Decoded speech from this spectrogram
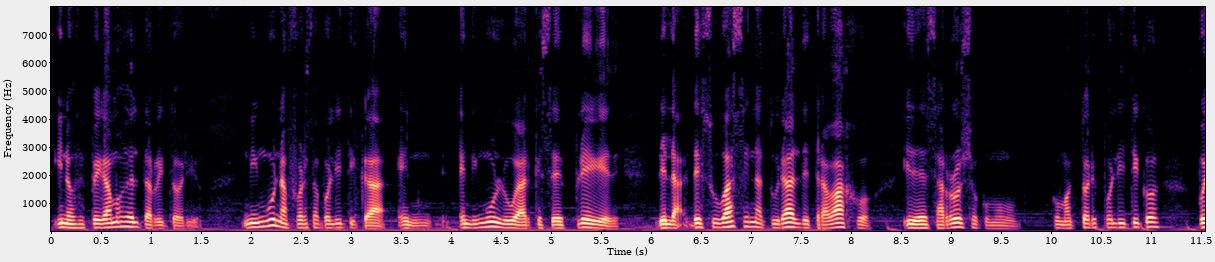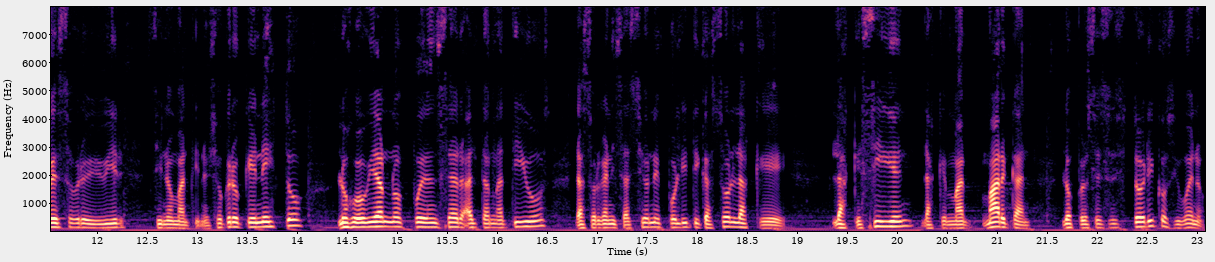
y nos despegamos del territorio. Ninguna fuerza política en, en ningún lugar que se despliegue de, la, de su base natural de trabajo y de desarrollo como, como actores políticos puede sobrevivir mantiene. Yo creo que en esto los gobiernos pueden ser alternativos, las organizaciones políticas son las que, las que siguen, las que mar marcan los procesos históricos y bueno,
